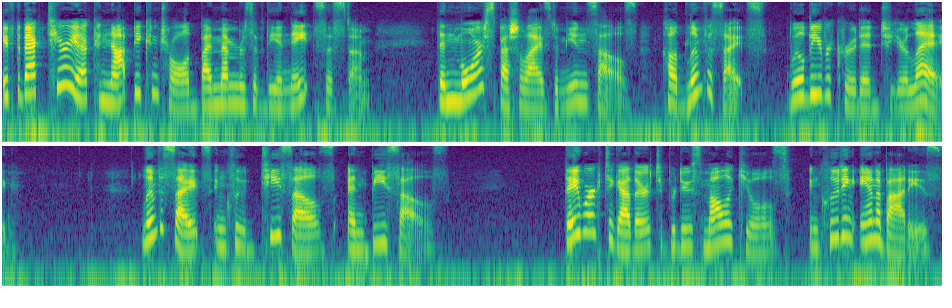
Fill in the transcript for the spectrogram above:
If the bacteria cannot be controlled by members of the innate system, then more specialized immune cells, called lymphocytes, will be recruited to your leg. Lymphocytes include T cells and B cells. They work together to produce molecules, including antibodies,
